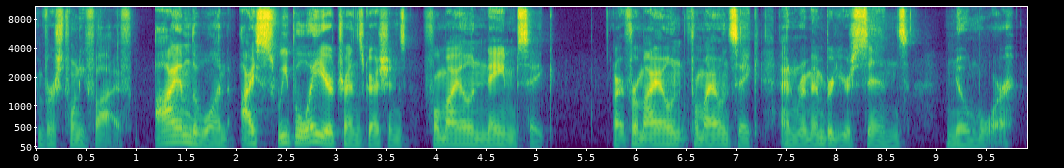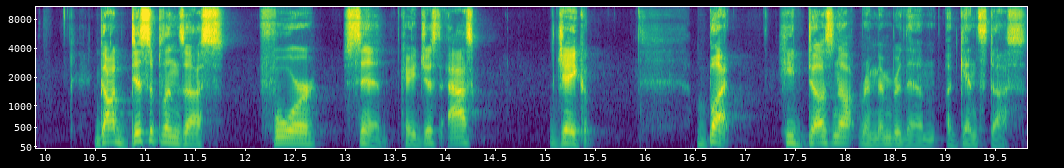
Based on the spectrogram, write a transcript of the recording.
in verse 25. I am the one, I sweep away your transgressions for my own name's sake. All right, for my own for my own sake, and remember your sins no more. God disciplines us for sin. Okay, just ask Jacob. But he does not remember them against us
